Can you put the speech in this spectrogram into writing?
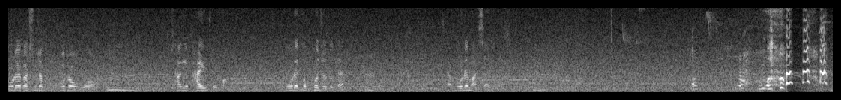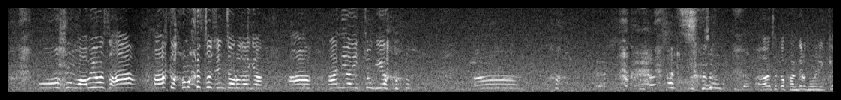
모래가 진짜 부드러워. 자기 발 줘봐. 모래 덮어줘도 돼? 자, 모래 마사지. 어, 마음이 왔어. 아, 아, 너무 왔어, 진짜로, 자기야. 아, 아니야, 이쪽이야. 아. 아, 진짜. 아, 잠깐 반대로 돌릴게.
